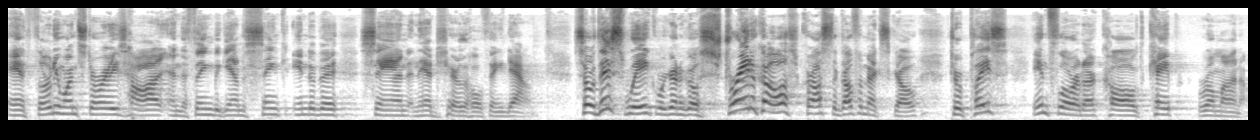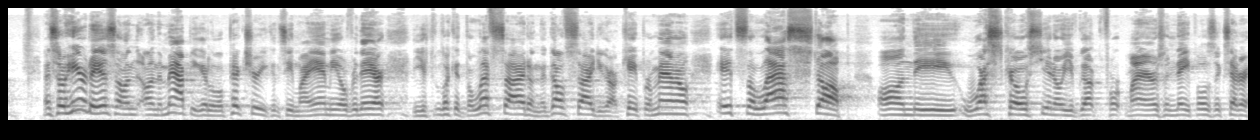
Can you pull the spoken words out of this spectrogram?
and 31 stories high, and the thing began to sink into the sand, and they had to tear the whole thing down. So this week we're going to go straight across, across the Gulf of Mexico to a place in Florida called Cape Romano. And so here it is on, on the map. You get a little picture. You can see Miami over there. You look at the left side, on the Gulf side, you got Cape Romano. It's the last stop on the west coast. You know, you've got Fort Myers and Naples, et cetera.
